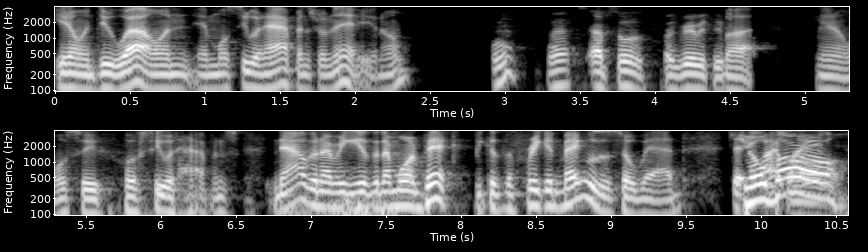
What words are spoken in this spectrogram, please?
you know, and do well, and and we'll see what happens from there. You know, That's absolutely agree with you. but you know, we'll see. We'll see what happens. Now they're never going to get the number one pick because the freaking Bengals are so bad. Joe why- why Burrow.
